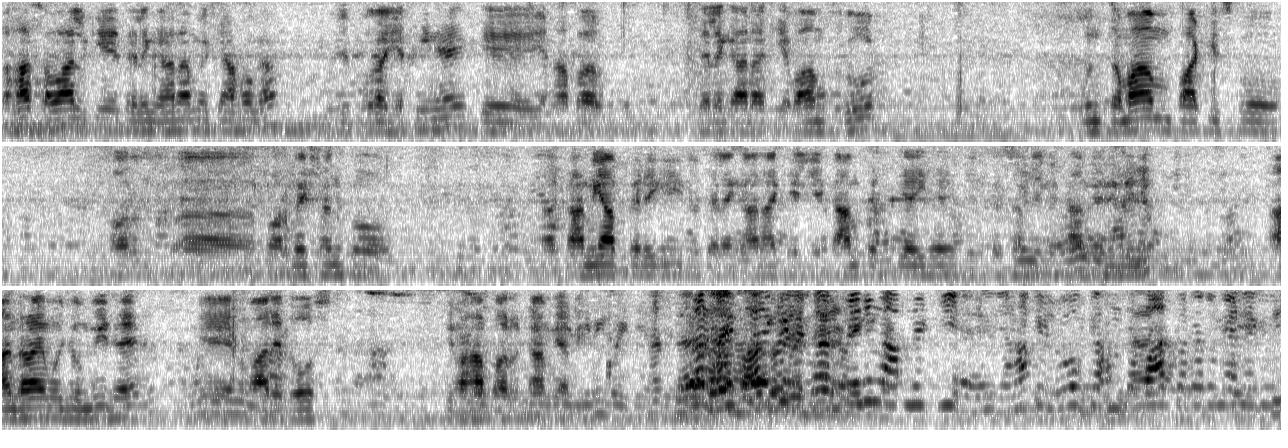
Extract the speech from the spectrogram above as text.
رہا سوال کہ تلنگانہ میں کیا ہوگا؟ مجھے پورا یقین ہے کہ یہاں پر تلنگانہ کی عوام ضرور ان تمام پارٹیز کو اور فارمیشن کو کامیاب کرے گی جو تلنگانہ کے لیے کام کرتی آئی ہے، جن کو اسمبلی میں کامیابی ملی۔ آندھرا میں مجھے امید ہے کہ ہمارے دوست وہاں پر کامیابی کیمپیننگ آپ نے کی ہے یہاں کے لوگ جو ہم سے بات کر رہے تو کہتے ہیں کہ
